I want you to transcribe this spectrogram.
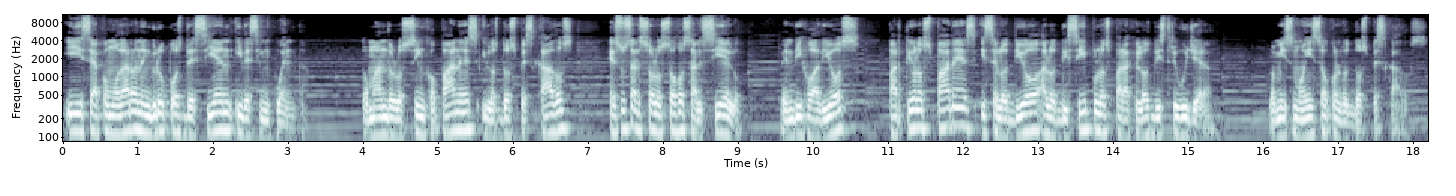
y se acomodaron en grupos de cien y de cincuenta. Tomando los cinco panes y los dos pescados, Jesús alzó los ojos al cielo, bendijo a Dios, partió los panes y se los dio a los discípulos para que los distribuyeran. Lo mismo hizo con los dos pescados.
